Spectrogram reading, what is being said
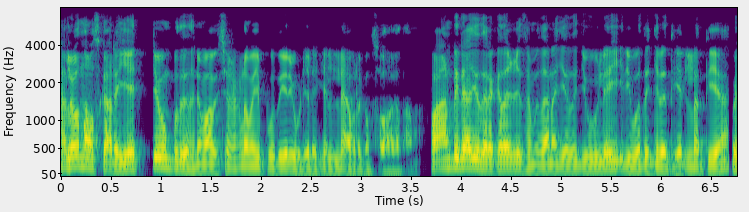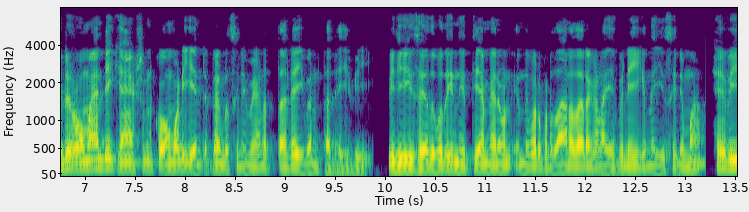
ഹലോ നമസ്കാരം. ഏറ്റവും പുതിയ സിനിമാ വിശേഷങ്ങളുമായി പുതിയൊരു വീഡിയോയിലേക്ക് എല്ലാവർക്കും സ്വാഗതം. പാണ്ഡ്യരാജ് തിരക്കഥഴി സംവിധാനം ചെയ്ത് ജൂലൈ ഇരുപത്തിയഞ്ചിന് തിയേറ്ററിലെത്തിയ ഒരു റൊമാന്റിക് ആക്ഷൻ കോമഡി എന്റർടൈനർ സിനിമയാണ് തലൈവൻ തലൈവി വിജയ് സേതുപതി നിത്യ മേനോൻ എന്നിവർ പ്രധാന താരങ്ങളായി അഭിനയിക്കുന്ന ഈ സിനിമ ഹെവി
